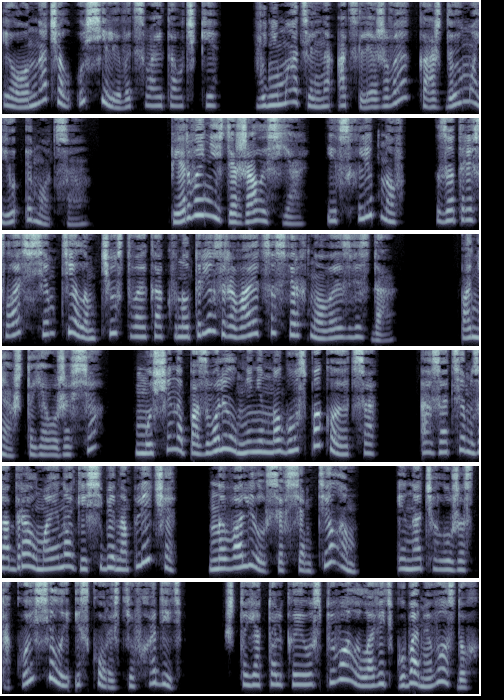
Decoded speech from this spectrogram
и он начал усиливать свои толчки, внимательно отслеживая каждую мою эмоцию. Первой не сдержалась я и, всхлипнув, затряслась всем телом, чувствуя, как внутри взрывается сверхновая звезда. Поняв, что я уже все, Мужчина позволил мне немного успокоиться, а затем задрал мои ноги себе на плечи, навалился всем телом и начал уже с такой силой и скоростью входить, что я только и успевала ловить губами воздух.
